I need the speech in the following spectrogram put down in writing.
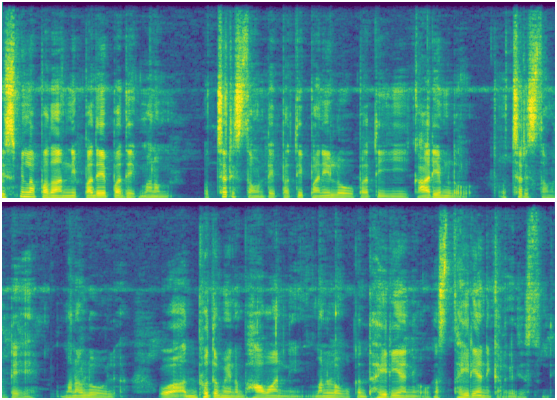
బిస్మిల్లా పదాన్ని పదే పదే మనం ఉచ్చరిస్తూ ఉంటే ప్రతి పనిలో ప్రతి కార్యంలో ఉచ్చరిస్తూ ఉంటే మనలో ఓ అద్భుతమైన భావాన్ని మనలో ఒక ధైర్యాన్ని ఒక స్థైర్యాన్ని కలుగజేస్తుంది.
